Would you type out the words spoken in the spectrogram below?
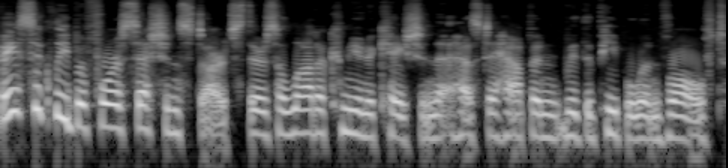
Basically, before a session starts, there's a lot of communication that has to happen with the people involved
